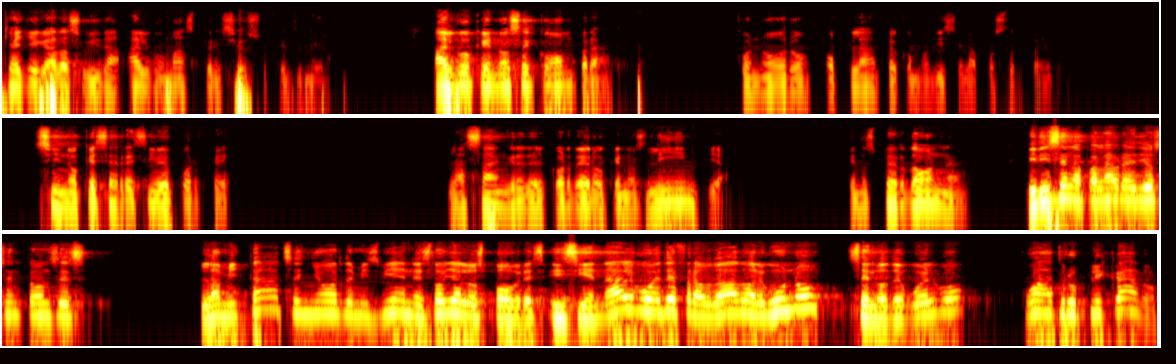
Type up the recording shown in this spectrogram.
que ha llegado a su vida algo más precioso que el dinero. Algo que no se compra, con oro o plata, como dice el apóstol Pedro, sino que se recibe por fe la sangre del Cordero que nos limpia, que nos perdona. Y dice la palabra de Dios entonces, la mitad, Señor, de mis bienes doy a los pobres, y si en algo he defraudado a alguno, se lo devuelvo cuadruplicado.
